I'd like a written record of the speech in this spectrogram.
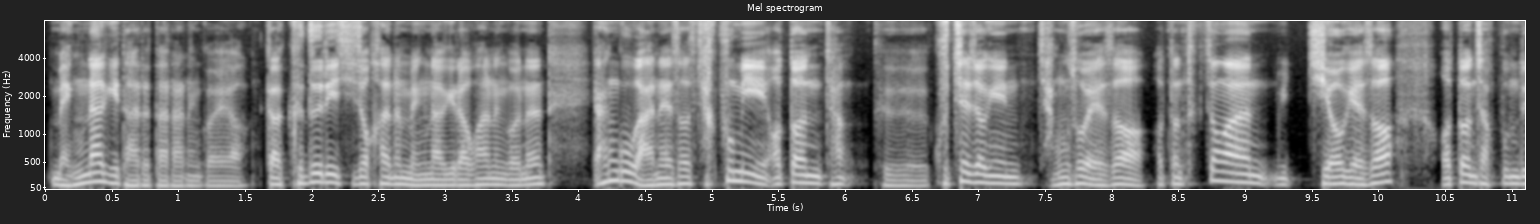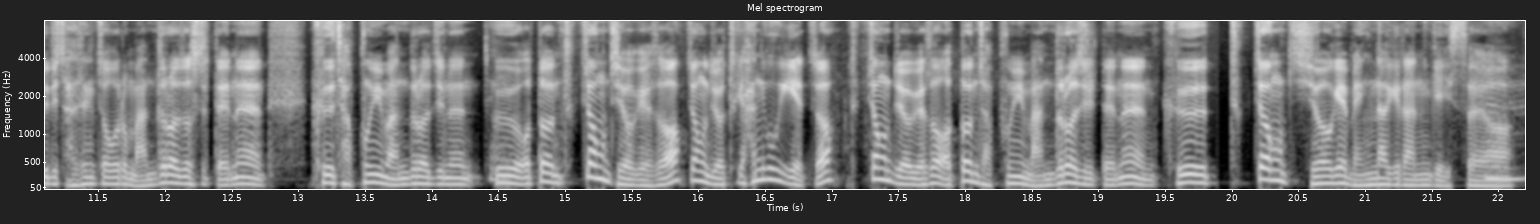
맥락이 다르다라는 거예요. 그러니까 그들이 지적하는 맥락이라고 하는 거는 한국 안에서 작품이 어떤 장, 그 구체적인 장소에서 어떤 특정한 위- 지역에서 어떤 작품들이 자생적으로 만들어졌을 때는 그 작품이 만들어지는 그 어떤 특정 지역에서 특정 지역 특히 한국이겠죠? 특정 지역에서 어떤 작품이 만들어질 때는 그 특정 지역의 맥락이라는 게 있어요. 음.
